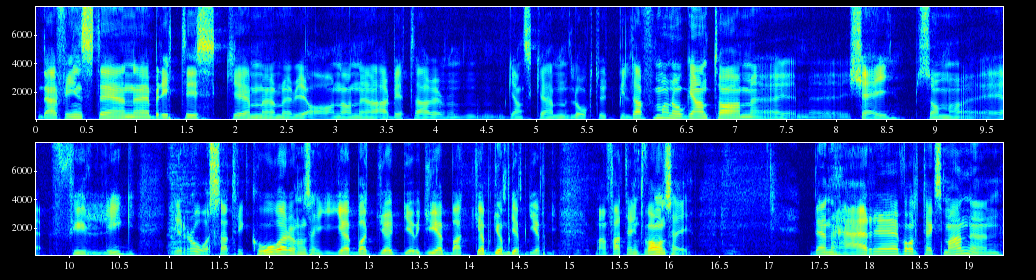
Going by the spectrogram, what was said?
där finns det en eh, brittisk, eh, ja, någon eh, arbetar mm, ganska mm, lågt utbildad får man nog anta, tjej som är fyllig i rosa trikåer och hon säger jebbat, jebbat, jebbat, jebbat, jebbat. Man fattar inte vad hon säger. Den här våldtäktsmannen,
